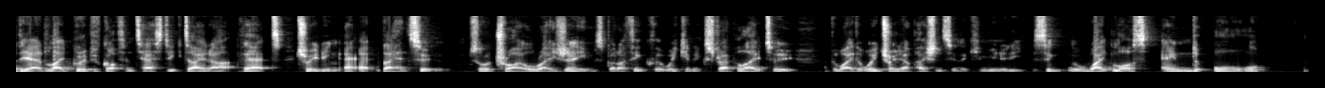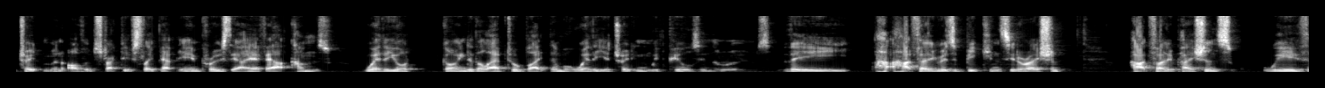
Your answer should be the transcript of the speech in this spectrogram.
The Adelaide group have got fantastic data that treating, they had certain sort of trial regimes, but I think that we can extrapolate to the way that we treat our patients in the community. Weight loss and or treatment of obstructive sleep apnea improves the AF outcomes, whether you're going to the lab to ablate them or whether you're treating them with pills in the rooms. The heart failure is a big consideration. Heart failure patients with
